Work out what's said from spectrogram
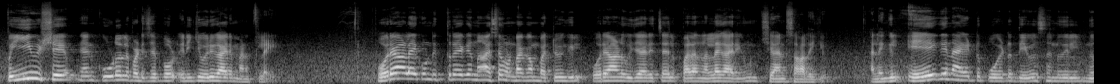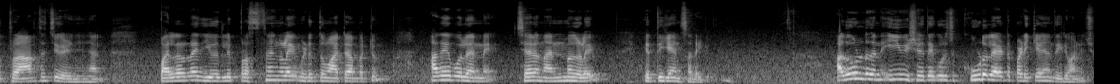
അപ്പോൾ ഈ വിഷയം ഞാൻ കൂടുതൽ പഠിച്ചപ്പോൾ എനിക്ക് ഒരു കാര്യം മനസ്സിലായി. ഒരാളെ കൊണ്ട് ഇത്രയൊക്കെ നാശം ഉണ്ടാക്കാൻ പറ്റുമെങ്കിൽ ഒരാൾ വിചാരിച്ചാൽ പല നല്ല കാര്യങ്ങളും ചെയ്യാൻ സാധിക്കും. അല്ലെങ്കിൽ ഏകനായിട്ട് പോയിട്ട് ദൈവസന്നിധിയിൽ നിന്ന് പ്രാർത്ഥിച്ചു കഴിഞ്ഞു കഴിഞ്ഞാൽ പലരുടെ ജീവിതത്തിൽ പ്രശ്നങ്ങളെയും എടുത്തു മാറ്റാൻ പറ്റും. അതേപോലെ തന്നെ ചില നന്മകളെയും എത്തിക്കാൻ സാധിക്കും. അതുകൊണ്ട് തന്നെ ഈ വിഷയത്തെക്കുറിച്ച് കൂടുതലായിട്ട് പഠിക്കാൻ ഞാൻ തീരുമാനിച്ചു.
